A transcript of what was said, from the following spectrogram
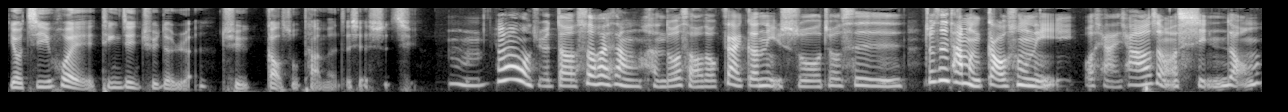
有机会听进去的人去告诉他们这些事情。嗯，因为我觉得社会上很多时候都在跟你说，就是就是他们告诉你，我想一下要怎么形容。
